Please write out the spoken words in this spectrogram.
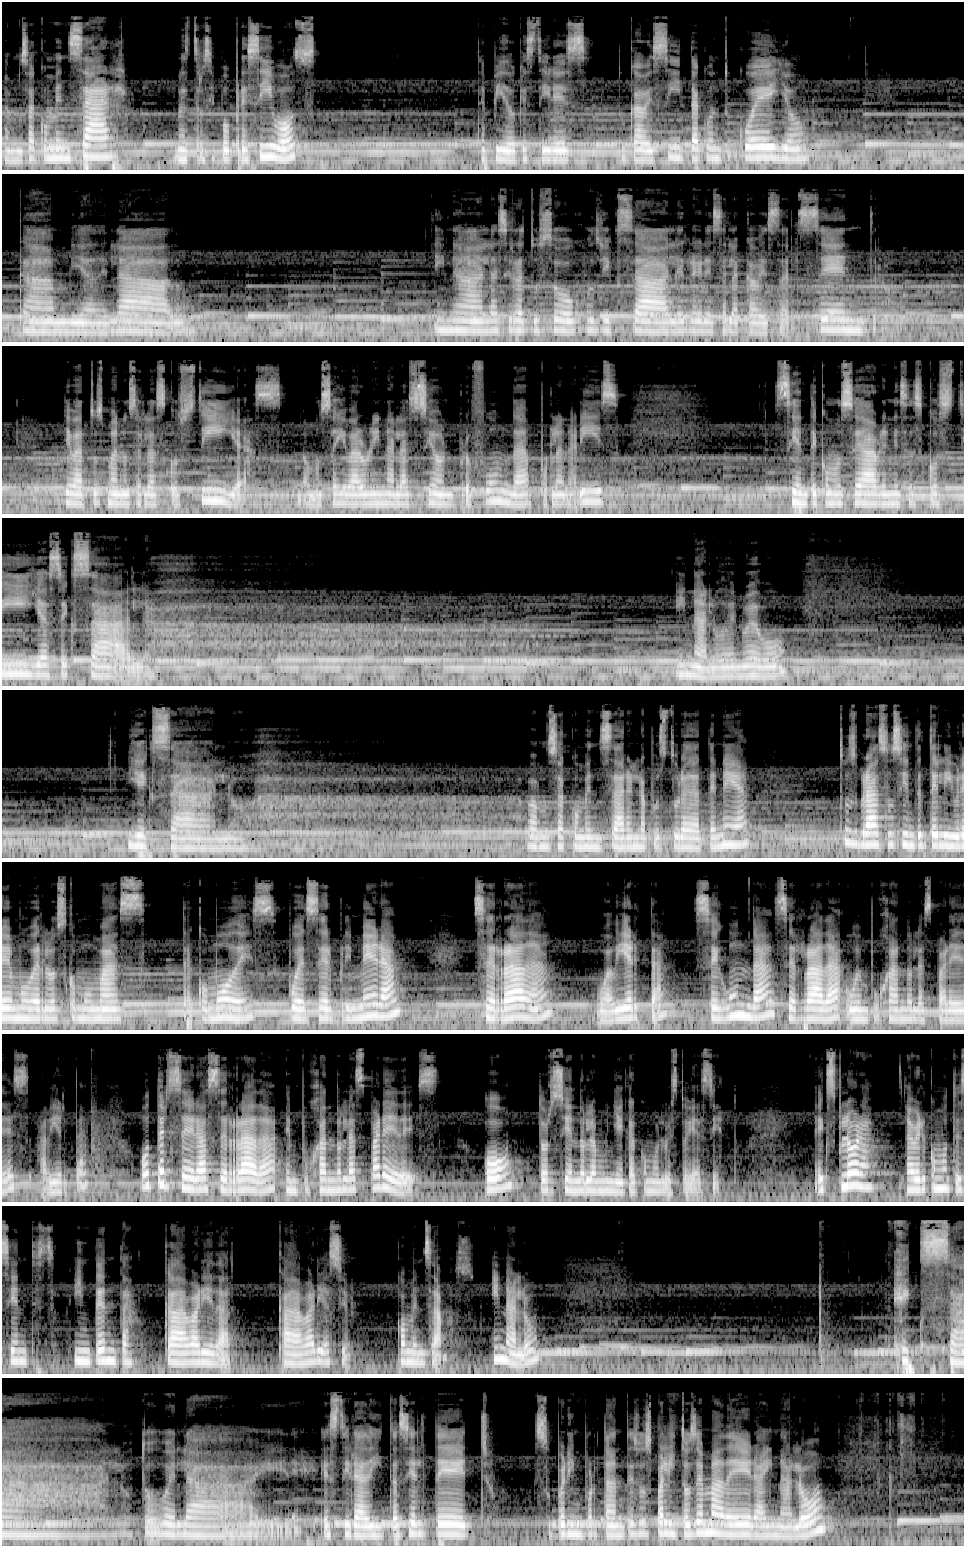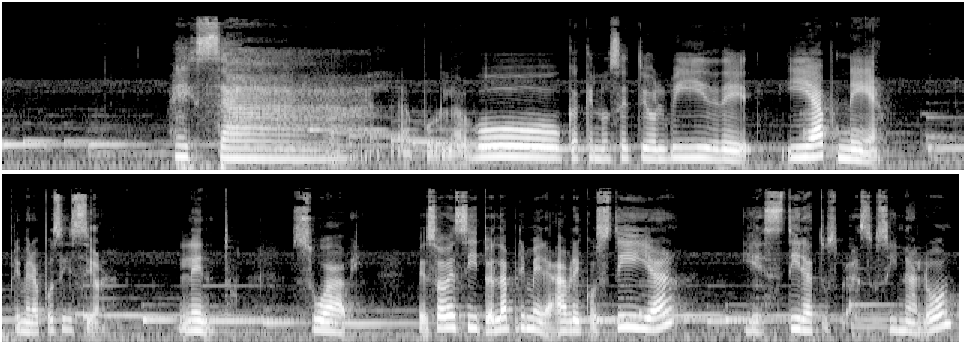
Vamos a comenzar nuestros hipopresivos. Te pido que estires tu cabecita con tu cuello. Cambia de lado. Inhala, cierra tus ojos y exhala y regresa la cabeza al centro. Lleva tus manos a las costillas. Vamos a llevar una inhalación profunda por la nariz. Siente cómo se abren esas costillas, exhala. Inhalo de nuevo. Y exhalo. Vamos a comenzar en la postura de Atenea. Tus brazos siéntete libre de moverlos como más te acomodes. Puede ser primera, cerrada o abierta. Segunda, cerrada o empujando las paredes, abierta. O tercera, cerrada, empujando las paredes. O torciendo la muñeca como lo estoy haciendo. Explora, a ver cómo te sientes. Intenta cada variedad, cada variación. Comenzamos. Inhalo. Exhalo todo el aire, estiradita hacia el techo. Súper importante esos palitos de madera. Inhalo. Exhala por la boca, que no se te olvide. Y apnea. Primera posición. Lento, suave. Suavecito es la primera. Abre costilla y estira tus brazos. Inhalo.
